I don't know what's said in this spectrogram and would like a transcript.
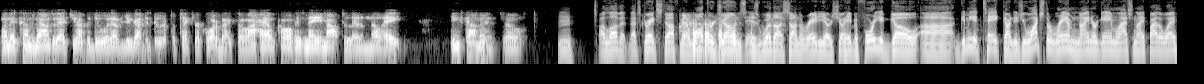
when it comes down to that, you have to do whatever you got to do to protect your quarterback. So I have called his name out to let him know, hey, he's coming. So. Mm. I love it. That's great stuff, man. Walter Jones is with us on the radio show. Hey, before you go, uh, give me a take on. Did you watch the Ram Niner game last night? By the way.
